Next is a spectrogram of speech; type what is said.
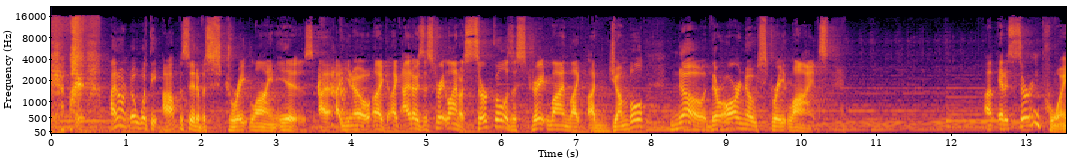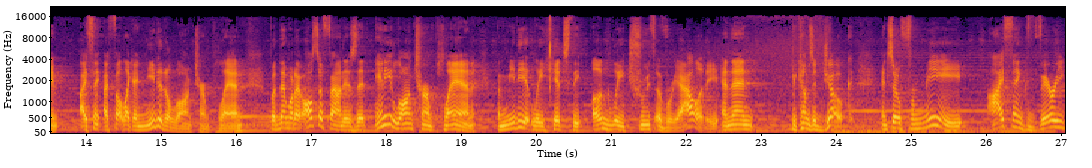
I don't know what the opposite of a straight line is. I, I, you know, like, like I know, is a straight line a circle? Is a straight line like a jumble? No, there are no straight lines. Um, at a certain point, I think I felt like I needed a long term plan. But then what I also found is that any long term plan immediately hits the ugly truth of reality and then becomes a joke. And so for me, I think very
